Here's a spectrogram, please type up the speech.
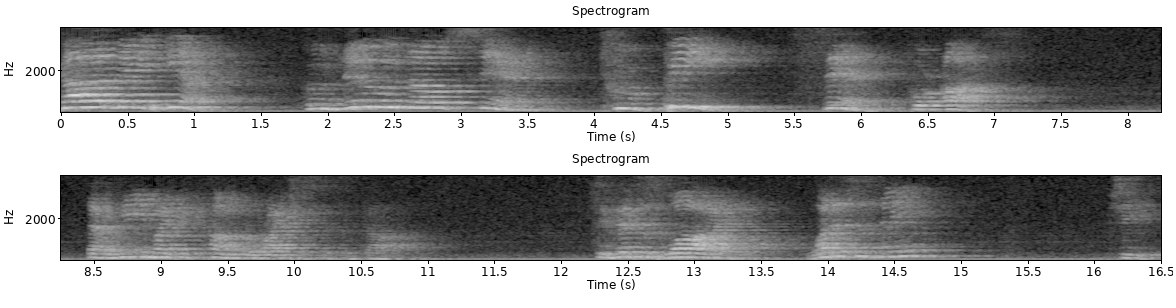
God made him who knew no sin to be sin for us, that we might become the righteousness of God. See, this is why. What is his name? Jesus.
